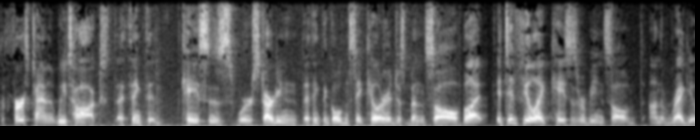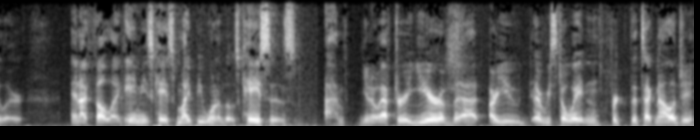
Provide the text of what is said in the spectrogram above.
The first time that we talked, I think that cases were starting. I think the Golden State Killer had just been solved, but it did feel like cases were being solved on the regular, and I felt like Amy's case might be one of those cases. I'm, you know, after a year of that, are you? Are we still waiting for the technology?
